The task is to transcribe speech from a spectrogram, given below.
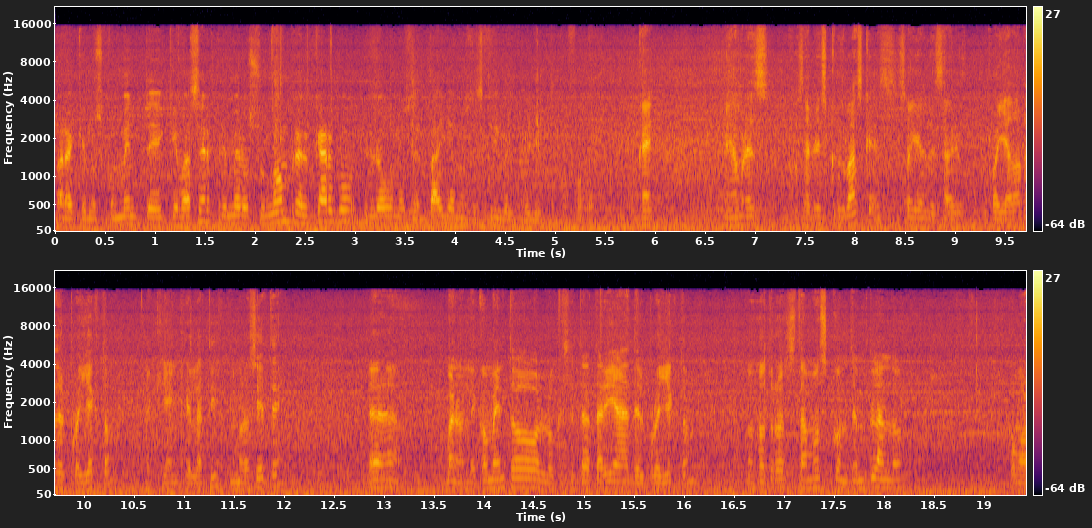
para que nos comente qué va a hacer, primero su nombre, el cargo y luego nos detalla, nos describe el proyecto, por favor. Ok, mi nombre es José Luis Cruz Vázquez, soy el desarrollador del proyecto aquí en Gelati, número 7. Uh, bueno, le comento lo que se trataría del proyecto. Nosotros estamos contemplando, como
